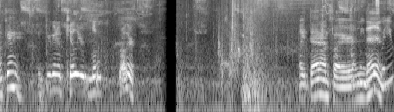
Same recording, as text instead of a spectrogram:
Okay. You're gonna kill your little brother. Light that on fire, and with this, will you?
